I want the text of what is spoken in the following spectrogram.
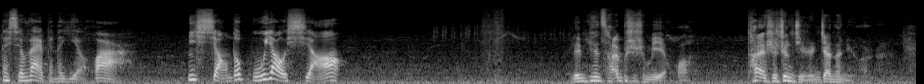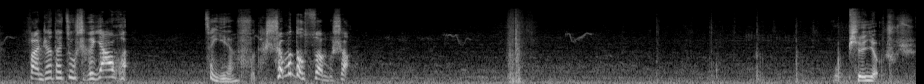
那些外边的野花，你想都不要想。连篇才不是什么野花，她也是正经人家的女儿。反正她就是个丫鬟，在严府她什么都算不上。我偏要出去。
